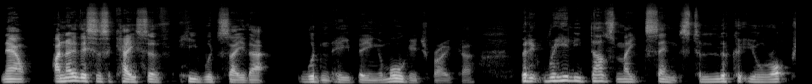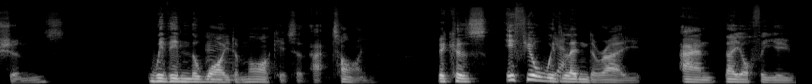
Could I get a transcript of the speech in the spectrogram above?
Now, I know this is a case of he would say that, wouldn't he, being a mortgage broker? But it really does make sense to look at your options within the wider mm. market at that time. Because if you're with Yeah. lender A and they offer you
